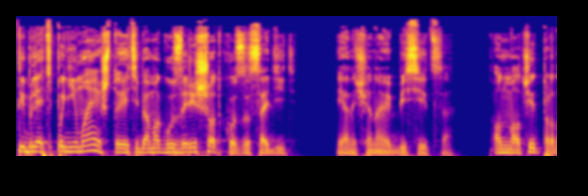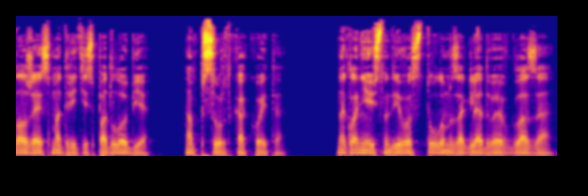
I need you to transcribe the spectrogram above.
«Ты, блядь, понимаешь, что я тебя могу за решетку засадить?» Я начинаю беситься. Он молчит, продолжая смотреть из-под лобья. Абсурд какой-то. Наклоняюсь над его стулом, заглядывая в глаза.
